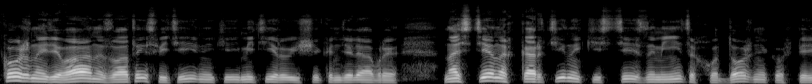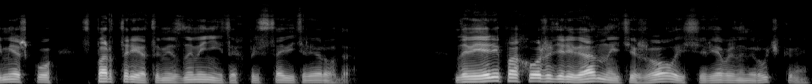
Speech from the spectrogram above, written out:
кожаные диваны, золотые светильники, имитирующие канделябры, на стенах картины кистей знаменитых художников вперемешку с портретами знаменитых представителей рода. Двери, похоже, деревянные, тяжелые, с серебряными ручками.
